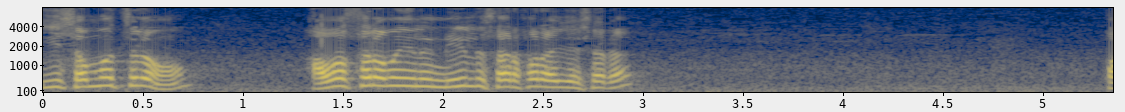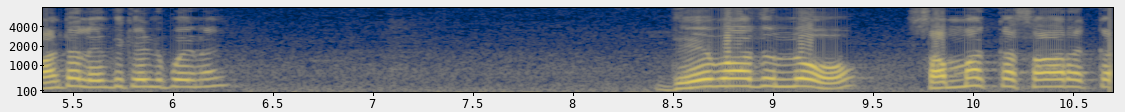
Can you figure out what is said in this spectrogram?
ఈ సంవత్సరం అవసరమైన నీళ్ళు సరఫరా చేశారా? పంటలు ఎందుకు ఎండిపోయినాయి? దేవాదుల్లో సమ్మక్క సారక్క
